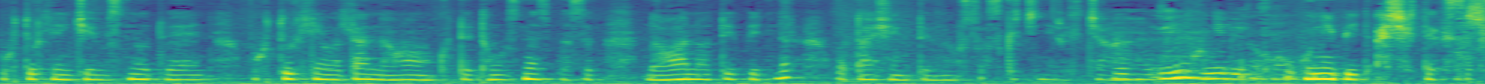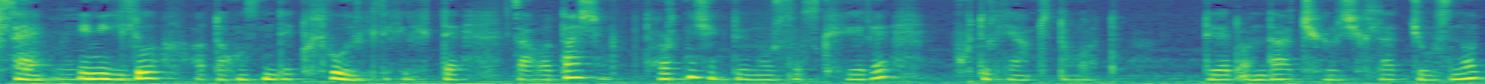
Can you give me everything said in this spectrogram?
бүх төрлийн жимснүүд байна. Бүх төрлийн улаан ногоон өнгөтэй төмснөөс босод ногоонуудыг бид нар удаан шингэдэг нүүрс ус гэж нэрлэж байгаа. Энэ хүний сайн. Хүний биед ашигтай гэсэн сайн. Энийг илүү одоо хүнсэндээ түлхүү хэрэглэх хэрэгтэй. За удаан шингэдэг хурдан шингэдэг нүүрс ус гэхээр бүх төрлийн амттангууд Тэгээд ундаа чихэр шоколад жүүснүүд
